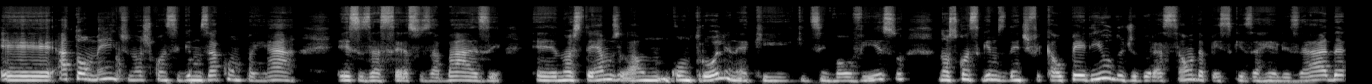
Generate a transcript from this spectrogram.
É, atualmente, nós conseguimos acompanhar esses acessos à base é, nós temos lá um controle né, que, que, desenvolve isso, nós conseguimos identificar o período de duração da pesquisa realizada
